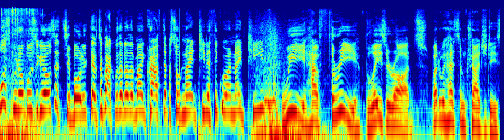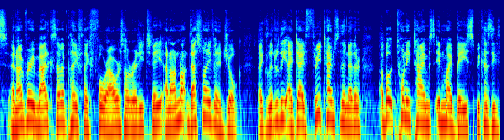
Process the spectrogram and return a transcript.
What's going on, boys and girls? It's your boy Luke. Back with another Minecraft episode 19. I think we're on 19. We have three blazer rods, but we had some tragedies, and I'm very mad because I've been playing for like four hours already today, and I'm not. That's not even a joke. Like literally, I died three times in the Nether, about 20 times in my base because these,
